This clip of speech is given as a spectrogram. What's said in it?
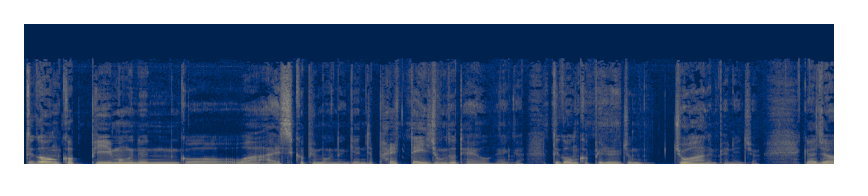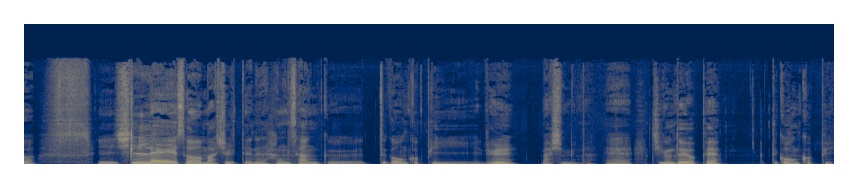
뜨거운 커피 먹는 거와 아이스 커피 먹는 게 이제 8대 2 정도 돼요. 그러니까 뜨거운 커피를 좀 좋아하는 편이죠. 그러니까 저 이 실내에서 마실 때는 항상 그 뜨거운 커피를 마십니다. 예. 지금도 옆에 뜨거운 커피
